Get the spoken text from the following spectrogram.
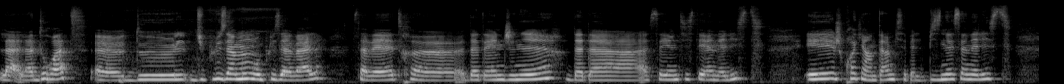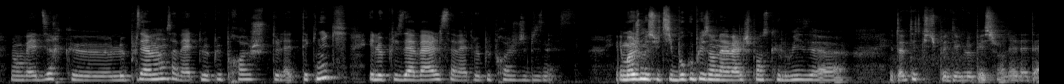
la, la droite, euh, de, du plus amont au plus aval, ça va être data engineer, data scientist et analyst. Et je crois qu'il y a un terme qui s'appelle business analyst mais on va dire que le plus amont, ça va être le plus proche de la technique, et le plus aval, ça va être le plus proche du business. Et moi, je me suis dit beaucoup plus en aval, je pense que Louise... Euh, et toi, peut-être que tu peux développer sur les data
